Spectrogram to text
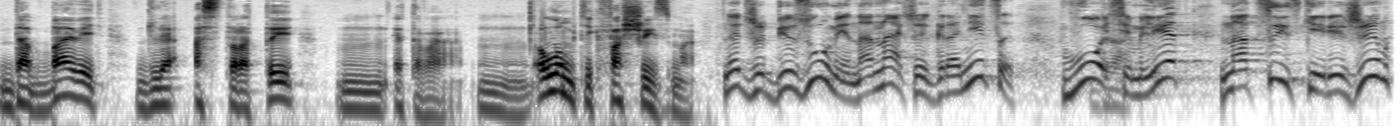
добавить для остроты этого ломтик фашизма. Но это же безумие. На наших границах 8 да. лет нацистский режим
